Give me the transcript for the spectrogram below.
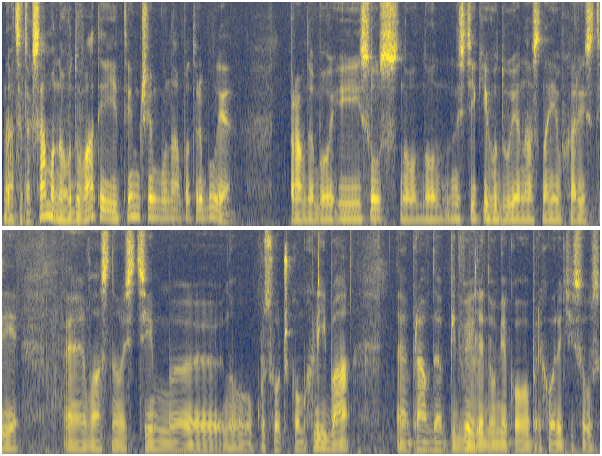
Да, Це так само нагодувати її тим, чим вона потребує. Правда, бо Ісус ну, ну, не стільки годує нас на Євхаристії, е, власне, ось цим е, ну, кусочком хліба, е, правда, під виглядом якого приходить Ісус.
